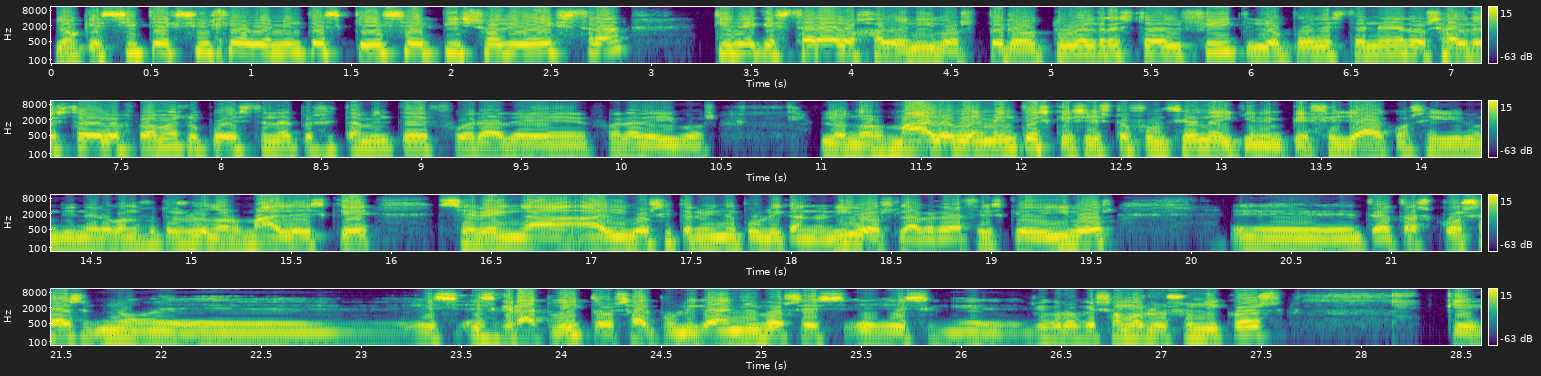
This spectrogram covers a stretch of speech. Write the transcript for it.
lo que sí te exige obviamente es que ese episodio extra tiene que estar alojado en IVOS, pero tú el resto del feed lo puedes tener, o sea, el resto de los programas lo puedes tener perfectamente fuera de, fuera de IVOS. Lo normal, obviamente, es que si esto funciona y quien empiece ya a conseguir un dinero con nosotros, lo normal es que se venga a IVOS y termine publicando en IVOS. La verdad es que IVOS eh, entre otras cosas, no, eh, es, gratuito. O sea, el publicar en IVOS es, es, eh, yo creo que somos los únicos que,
